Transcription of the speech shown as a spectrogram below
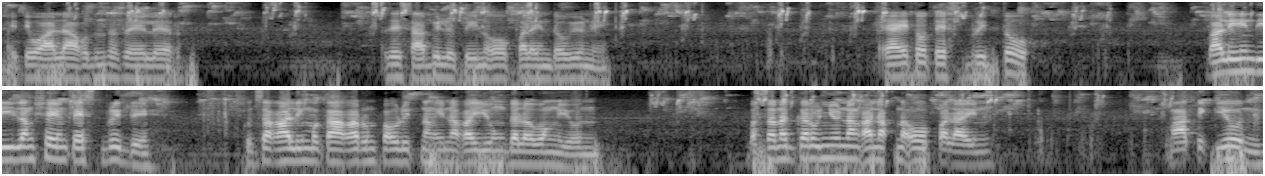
May tiwala ako dun sa seller. Kasi sabi Lutino Opaline daw yun eh. Kaya ito test breed to. Bali hindi lang siya yung test breed eh. Kung sakaling magkakaroon pa ulit ng inakay yung dalawang yon Basta nagkaroon yun ng anak na opaline, matik yun.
